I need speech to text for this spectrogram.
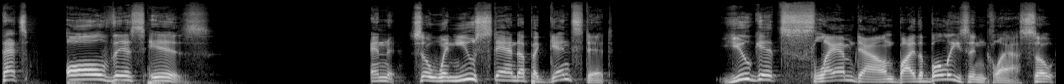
That's all this is. And so when you stand up against it, you get slammed down by the bullies in class. So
